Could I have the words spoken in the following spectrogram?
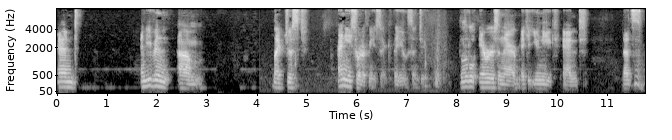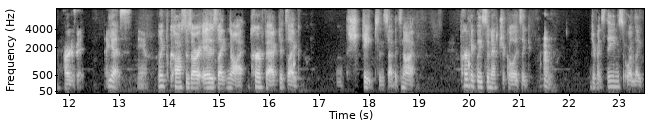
And and even um, like just any sort of music that you listen to, the little errors in there make it unique, and that's part of it. I Yeah. guess. Yeah. like Picasso's art is like not perfect. It's like shapes and stuff. It's not perfectly symmetrical. It's like Hmm. different things or like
